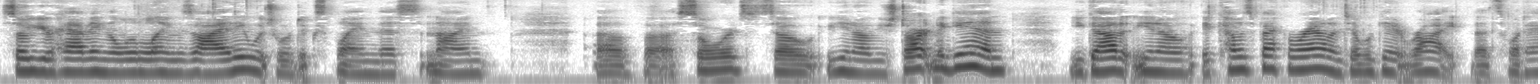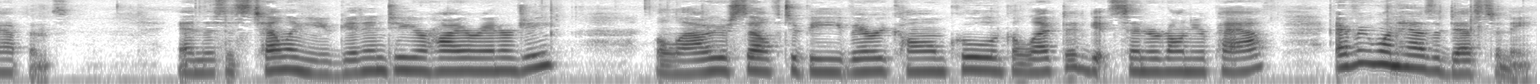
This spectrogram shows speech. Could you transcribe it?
So you're having a little anxiety, which would explain this nine of uh, swords. So, you know, you're starting again. You got it, you know, it comes back around until we get it right. That's what happens. And this is telling you, get into your higher energy. Allow yourself to be very calm, cool, and collected. Get centered on your path. Everyone has a destiny.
